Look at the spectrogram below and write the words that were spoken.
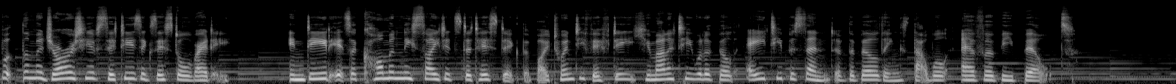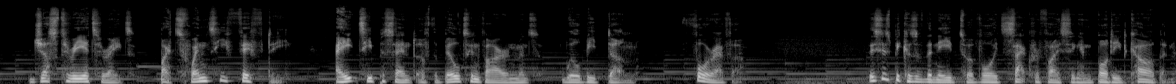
But the majority of cities exist already. Indeed, it's a commonly cited statistic that by 2050, humanity will have built 80% of the buildings that will ever be built. Just to reiterate, by 2050, 80% of the built environment will be done. Forever. This is because of the need to avoid sacrificing embodied carbon,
